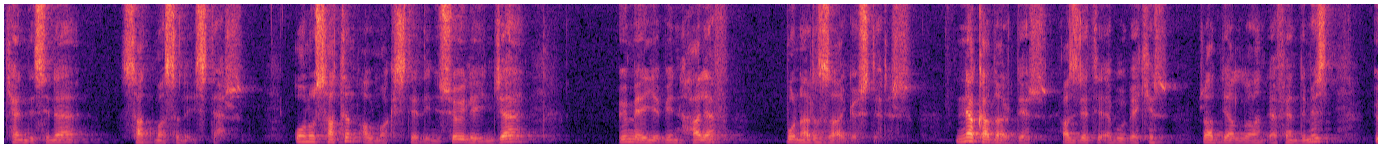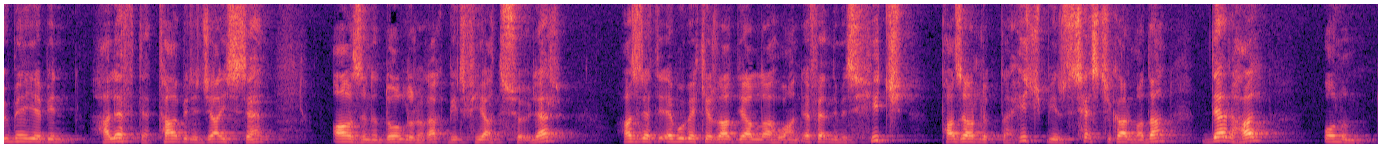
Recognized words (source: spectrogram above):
kendisine satmasını ister. Onu satın almak istediğini söyleyince Ümeyye bin Halef buna rıza gösterir. Ne kadar der Hazreti Ebu Bekir radıyallahu anh Efendimiz Ümeyye bin Halef de tabiri caizse ağzını doldurarak bir fiyat söyler. Hazreti Ebu Bekir radıyallahu anh Efendimiz hiç pazarlıkta hiçbir ses çıkarmadan derhal onun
